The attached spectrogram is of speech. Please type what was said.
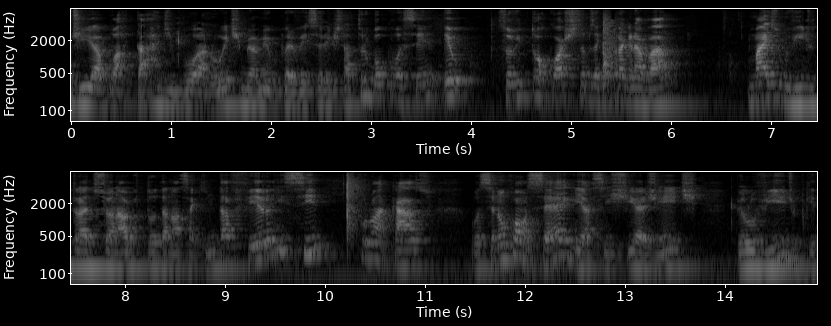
dia, boa tarde, boa noite, meu amigo prevencionista. Tudo bom com você? Eu sou Victor Costa, estamos aqui para gravar mais um vídeo tradicional de toda a nossa quinta-feira. E se por um acaso você não consegue assistir a gente pelo vídeo, porque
